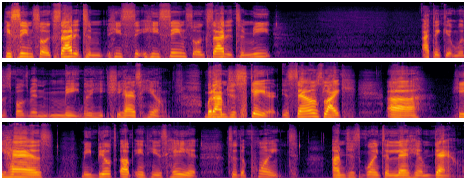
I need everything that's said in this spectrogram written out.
He seems so excited to he he seems so excited to meet. I think it was supposed to be me, but he, she has him. But I'm just scared. It sounds like uh, he has me built up in his head to the point I'm just going to let him down.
